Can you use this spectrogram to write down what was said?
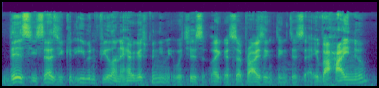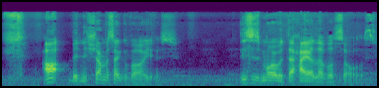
This, he says, you could even feel in a hergesh pinimi, which is like a surprising thing to say. This is more with the higher level souls.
